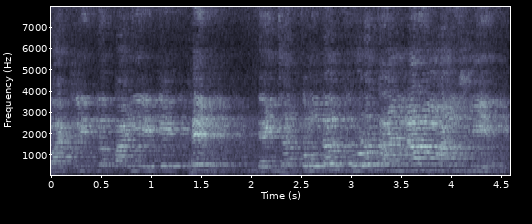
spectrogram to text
बाटलीतलं पाणी एक एक थेंब त्यांच्या तोंडात सोडत आणणारा माणूस मी आहे.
